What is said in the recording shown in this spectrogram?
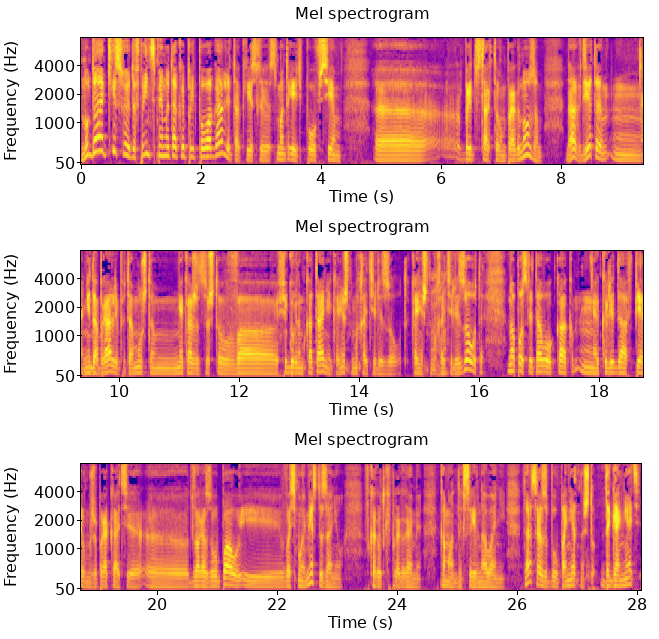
Ну да, кислая, да в принципе мы так и предполагали, так если смотреть по всем предстартовым прогнозам, да, где-то не добрали, потому что мне кажется, что в фигурном катании, конечно, мы хотели золото. Конечно, мы uh-huh. хотели золото, но после того, как Каледа в первом же прокате э, два раза упал и восьмое место занял в короткой программе командных соревнований, да, сразу было понятно, что догонять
